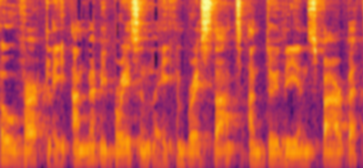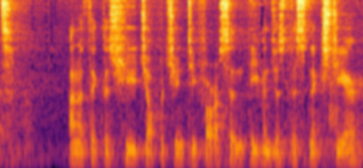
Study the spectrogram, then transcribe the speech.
overtly and maybe brazenly embrace that and do the inspire bit. And I think there's huge opportunity for us, and even just this next year,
